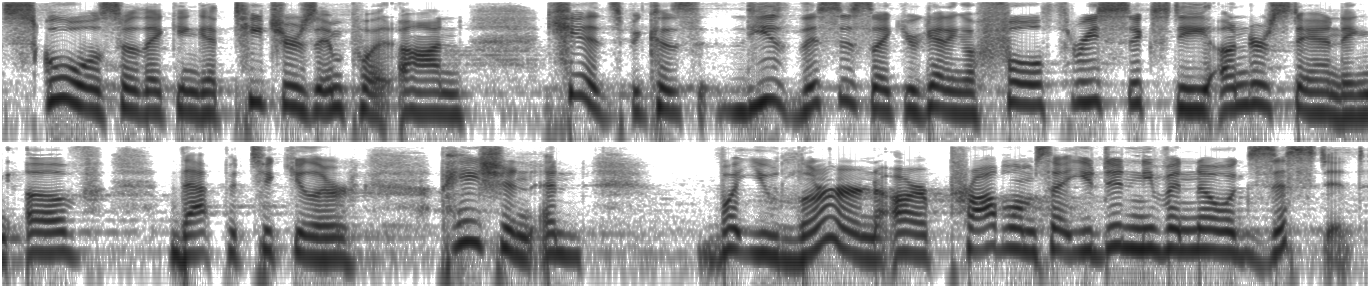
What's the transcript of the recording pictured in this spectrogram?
schools so they can get teachers input on kids because these this is like you're getting a full 360 understanding of that particular patient and what you learn are problems that you didn't even know existed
